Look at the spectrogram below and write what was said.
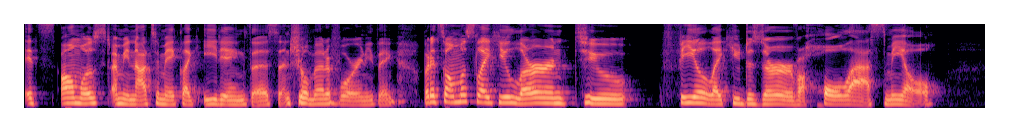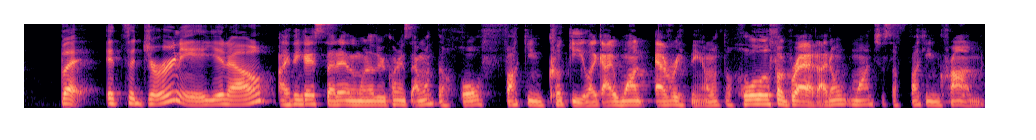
it's almost, I mean, not to make like eating the central metaphor or anything, but it's almost like you learn to feel like you deserve a whole ass meal. But it's a journey, you know? I think I said it in one of the recordings. I want the whole fucking cookie. Like, I want everything. I want the whole loaf of bread. I don't want just a fucking crumb.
